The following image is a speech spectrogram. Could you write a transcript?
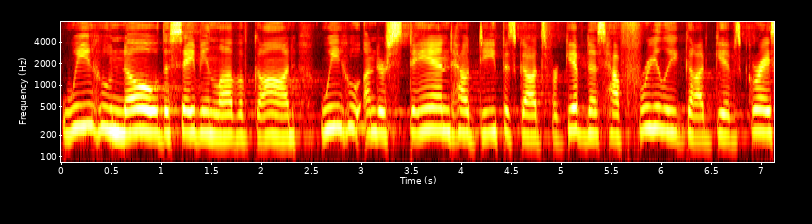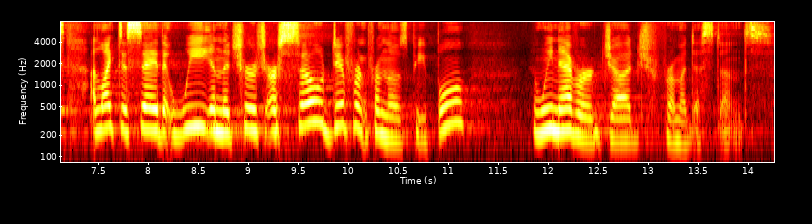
we who know the saving love of God, we who understand how deep is God's forgiveness, how freely God gives grace, I'd like to say that we in the church are so different from those people, and we never judge from a distance.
